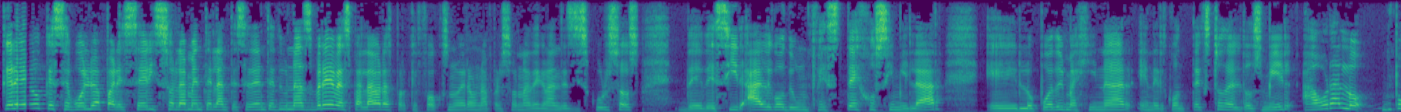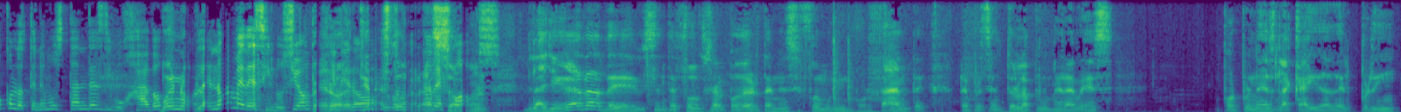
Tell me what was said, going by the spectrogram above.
Creo que se vuelve a aparecer y solamente el antecedente de unas breves palabras, porque Fox no era una persona de grandes discursos, de decir algo de un festejo similar, eh, lo puedo imaginar en el contexto del 2000. Ahora lo un poco lo tenemos tan desdibujado bueno, la enorme desilusión que generó el gobierno de Fox. La llegada de Vicente Fox al poder también se fue muy importante. Representó la primera vez por primera vez la caída del PRI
